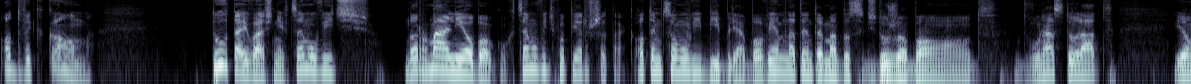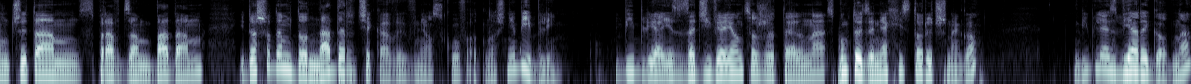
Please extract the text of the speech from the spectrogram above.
odwyk.com. Tutaj właśnie chcę mówić normalnie o Bogu. Chcę mówić po pierwsze tak, o tym, co mówi Biblia, bo wiem na ten temat dosyć dużo, bo od 12 lat ją czytam, sprawdzam, badam i doszedłem do nader ciekawych wniosków odnośnie Biblii. Biblia jest zadziwiająco rzetelna z punktu widzenia historycznego. Biblia jest wiarygodna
